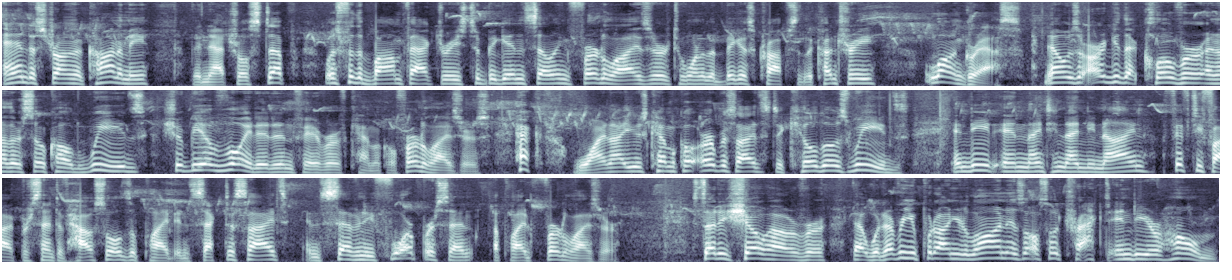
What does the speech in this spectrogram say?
and a strong economy, the natural step was for the bomb factories to begin selling fertilizer to one of the biggest crops in the country, lawn grass. Now it was argued that clover and other so-called weeds should be avoided in favor of chemical fertilizers. Heck, why not use chemical herbicides to kill those weeds. Indeed, in 1999, 55% of households applied insecticides and 74% applied fertilizer. Studies show, however, that whatever you put on your lawn is also tracked into your home.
